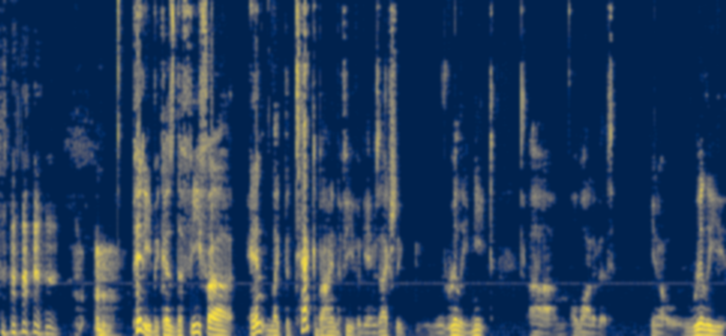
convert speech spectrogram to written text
Pity, because the FIFA and like the tech behind the FIFA game is actually really neat. Um, a lot of it, you know, really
